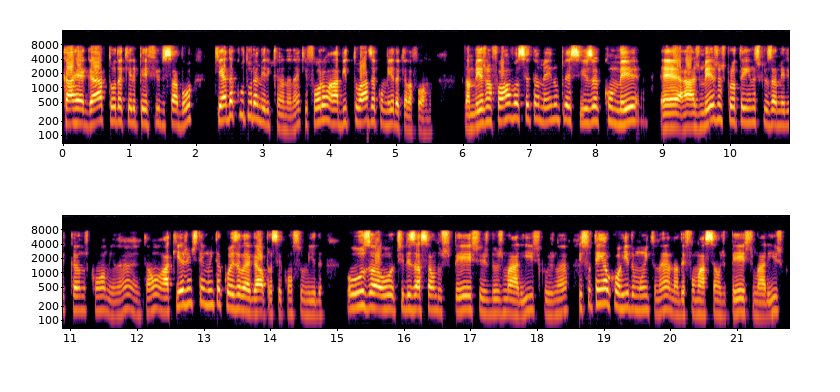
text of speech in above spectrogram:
carregar todo aquele perfil de sabor que é da cultura americana, né? Que foram habituados a comer daquela forma. Da mesma forma, você também não precisa comer é, as mesmas proteínas que os americanos comem, né? Então, aqui a gente tem muita coisa legal para ser consumida. O uso, a utilização dos peixes, dos mariscos, né? Isso tem ocorrido muito, né? Na defumação de peixe, marisco.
